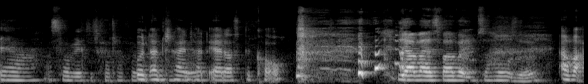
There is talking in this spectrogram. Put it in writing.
Ja, es war wirklich Kartoffeln. Und anscheinend hat er das gekocht. Ja, weil es war bei ihm zu Hause. Aber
